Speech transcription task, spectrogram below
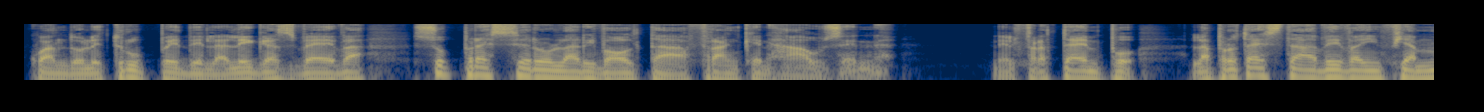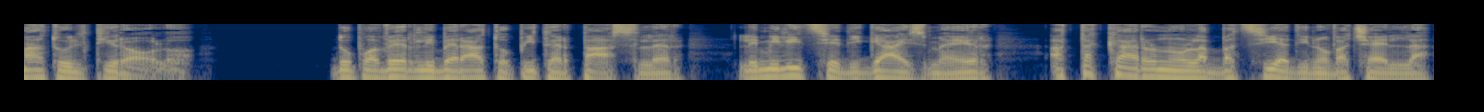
quando le truppe della Lega Sveva soppressero la rivolta a Frankenhausen. Nel frattempo, la protesta aveva infiammato il Tirolo. Dopo aver liberato Peter Passler, le milizie di Geismar attaccarono l'abbazia di Novacella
